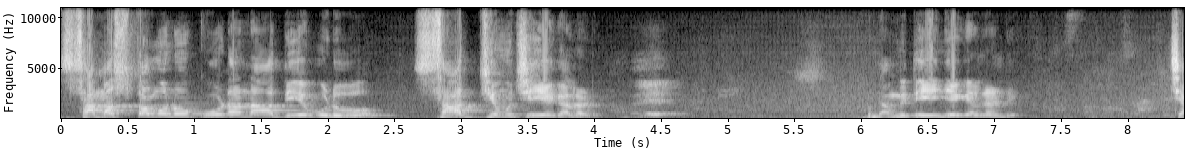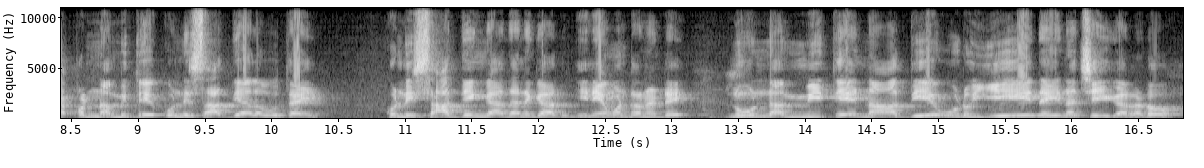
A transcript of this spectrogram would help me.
సమస్తమును కూడా నా దేవుడు సాధ్యము చేయగలడు. నమ్మితే ఏం చేయగలడండి? చెప్పండి నమ్మితే కొన్ని సాధ్యాలు అవుతాయి కొన్ని సాధ్యం కాదని కాదు. నేనేమంటానంటే నువ్వు నమ్మితే నా దేవుడు ఏదైనా చేయగలడో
